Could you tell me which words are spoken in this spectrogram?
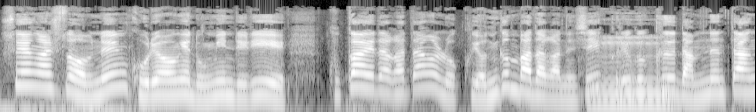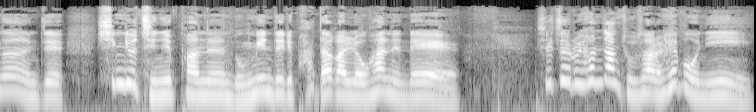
수행할 수 없는 고령의 농민들이 국가에다가 땅을 놓고 연금 받아가는 식 음. 그리고 그 남는 땅은 이제 신규 진입하는 농민들이 받아가려고 하는데 실제로 현장 조사를 해보니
